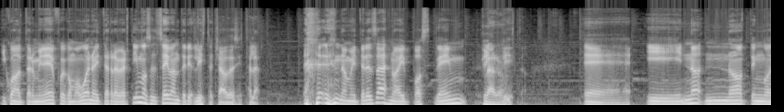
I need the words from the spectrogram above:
y cuando terminé fue como, bueno, y te revertimos el save anterior. Listo, chao, desinstalar. no me interesas, no hay postgame. Claro. Listo. Eh, y no, no tengo.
